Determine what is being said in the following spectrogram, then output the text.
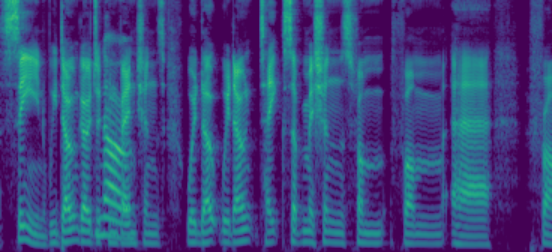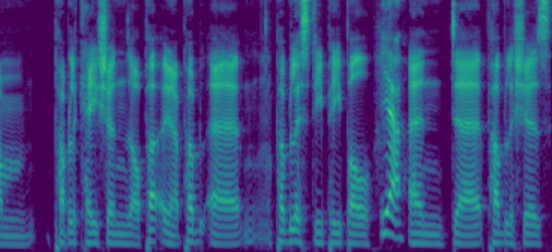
scene. We don't go to No. conventions. We don't we don't take submissions from from uh, from publications or pu- you know pub, uh, publicity people Yeah. and uh, publishers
